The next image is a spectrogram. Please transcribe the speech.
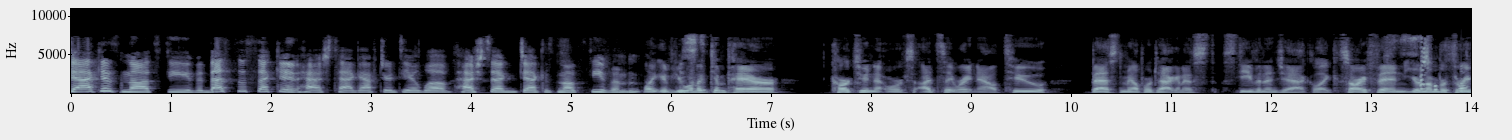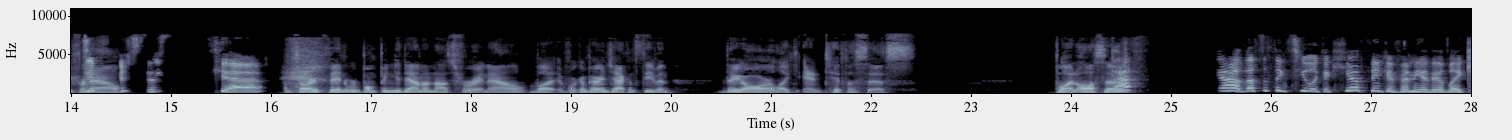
Jack is not Steven. That's the second hashtag after Dear Love. Hashtag Jack is not Steven. Like if you want to compare Cartoon Networks, I'd say right now two best male protagonists, Steven and Jack. Like, sorry Finn, you're number three for now. Yeah. I'm sorry Finn, we're bumping you down a notch for right now. But if we're comparing Jack and Steven, they are like antithesis. But also, That's, yeah, that's the thing too. Like, I can't think of any other, like,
